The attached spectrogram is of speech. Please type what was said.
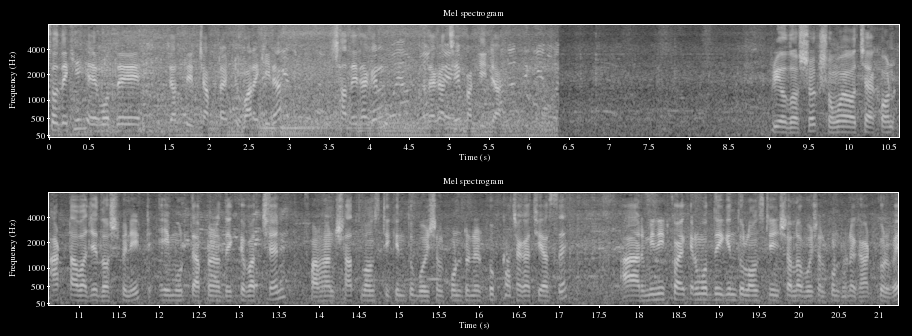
সো দেখি এর মধ্যে যাত্রীর চাপটা একটু বাড়ে কিনা। সাথে থাকেন, দেখাচ্ছি বাকিটা। প্রিয় দর্শক, সময় হচ্ছে এখন আটটা বাজে দশ মিনিট। এই মুহূর্তে আপনারা দেখতে পাচ্ছেন, ফারহান সাত লঞ্চটি কিন্তু বরিশাল পন্টনের খুব কাছাকাছি আছে। আর মিনিট কয়েকের মধ্যেই কিন্তু লঞ্চটি ইনশাল্লাহ বরিশাল পন্টনে ঘাট করবে।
